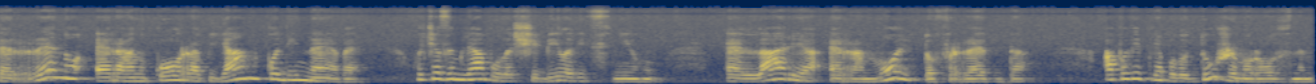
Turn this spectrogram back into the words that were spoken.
terreno era ancora bianco di neve, хоча земля була ще біла від снігу. E l'aria era molto fredda, а повітря було дуже морозним.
